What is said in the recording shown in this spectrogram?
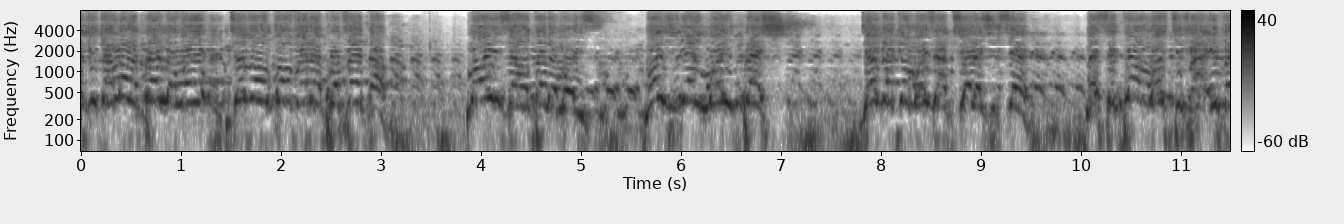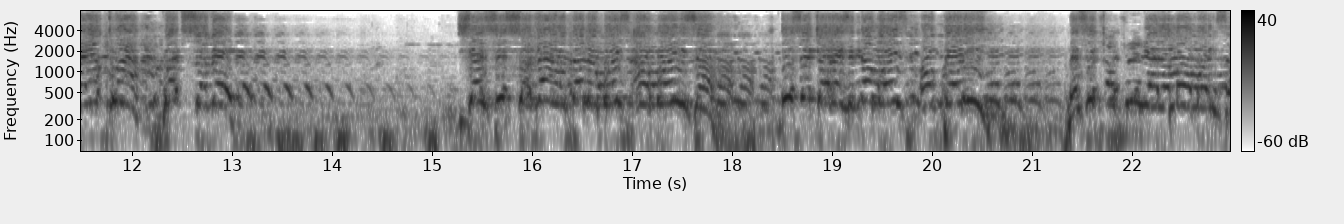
Évidemment, après Noé, Dieu va encore voir les prophètes. Moïse est au de Moïse. Moïse vient, Moïse prêche. Dieu veut que Moïse a tué l'Égyptien. Mais c'était à Moïse qu'il fallait, croire pour être sauvé. Jésus sauvait au temps de Moïse en Moïse. Tous ceux qui ont résidé en Moïse ont péri. Mais ceux qui ont cru réellement en Moïse,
